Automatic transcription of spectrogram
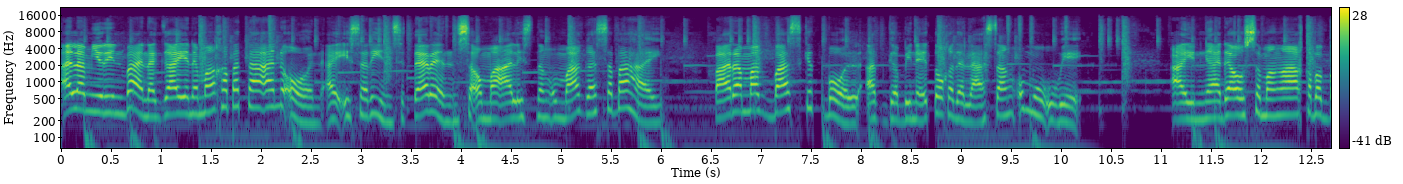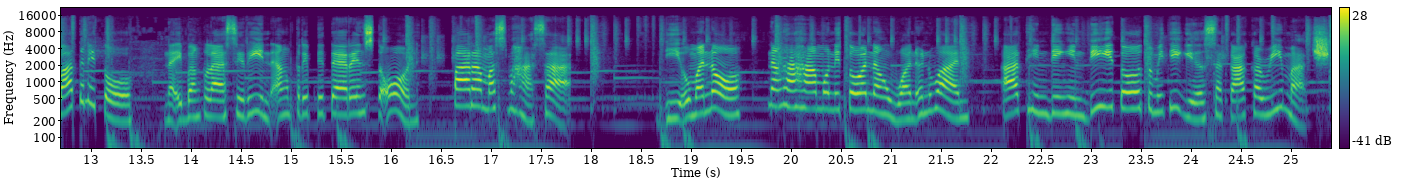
Alam niyo rin ba na gaya ng mga kabataan noon ay isa rin si Terence sa umaalis ng umaga sa bahay para mag-basketball at gabi na ito kadalasang umuuwi. Ayon nga daw sa mga kababata nito na ibang klase rin ang trip ni Terence noon para mas mahasa. Di umano, nang hahamon ito ng one-on-one at hinding-hindi ito tumitigil sa kaka-rematch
